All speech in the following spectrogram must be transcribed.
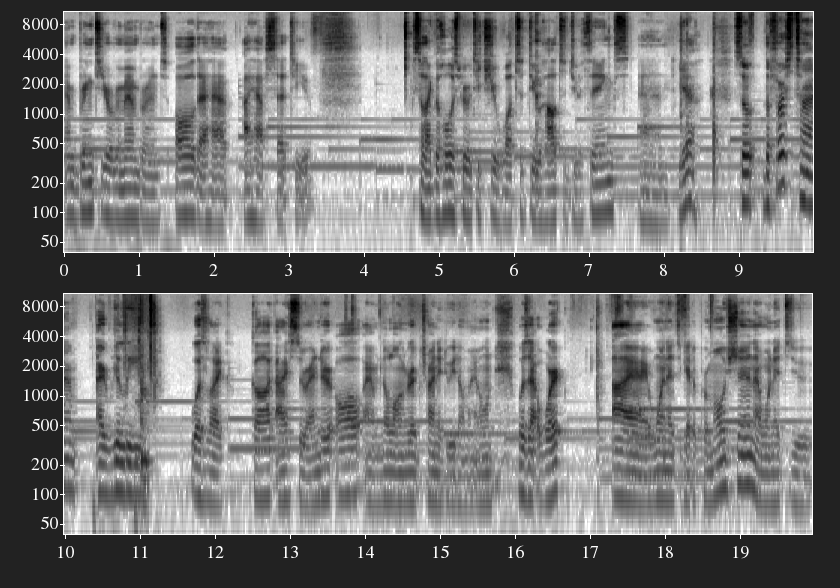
and bring to your remembrance all that have i have said to you. So like the holy spirit will teach you what to do how to do things and yeah. So the first time i really was like God, I surrender all. I am no longer trying to do it on my own. Was at work. I wanted to get a promotion. I wanted to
